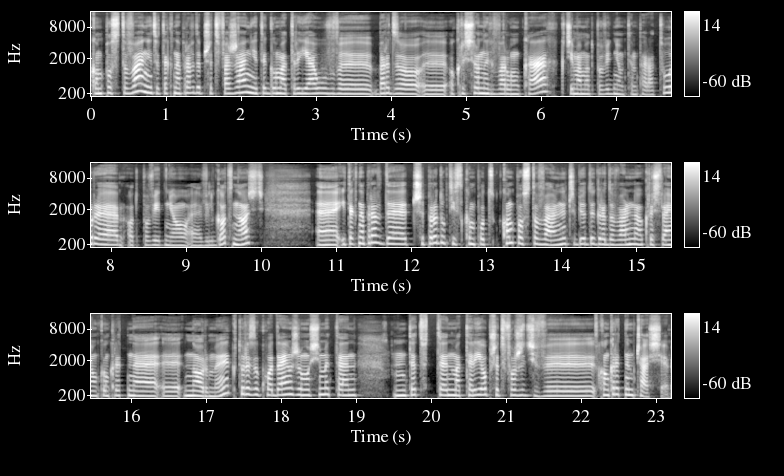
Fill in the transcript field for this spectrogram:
kompostowanie to tak naprawdę przetwarzanie tego materiału w bardzo e, określonych warunkach, gdzie mamy odpowiednią temperaturę, odpowiednią e, wilgotność I tak naprawdę, czy produkt jest kompostowalny, czy biodegradowalny, określają konkretne e, normy, które zakładają, że musimy ten, te, ten materiał przetworzyć w, w konkretnym czasie.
